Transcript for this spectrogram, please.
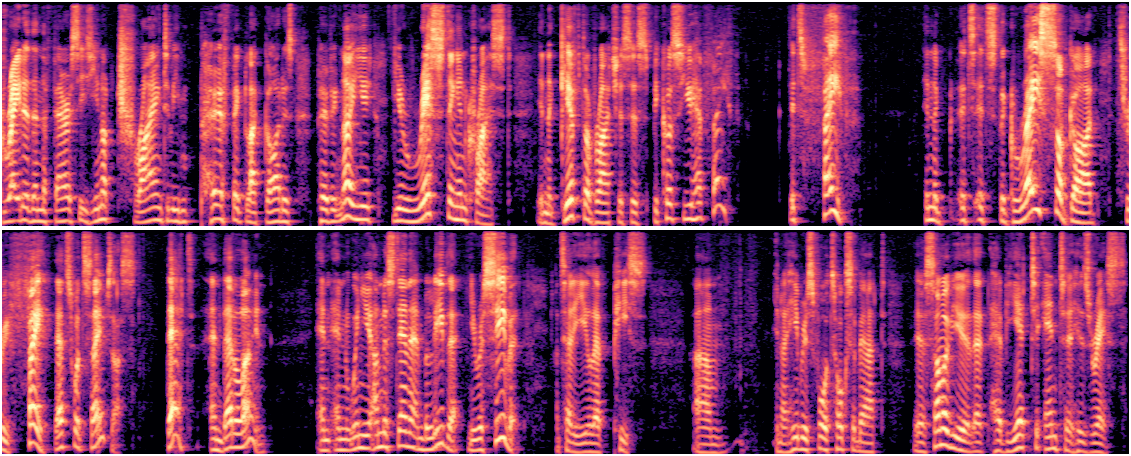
greater than the Pharisees. You're not trying to be perfect like God is perfect. No, you, you're resting in Christ in the gift of righteousness because you have faith. It's faith. In the, it's, it's the grace of God through faith. That's what saves us. That and that alone. And, and when you understand that and believe that, you receive it. I tell you, you'll have peace. Um, you know, Hebrews 4 talks about there are some of you that have yet to enter his rest.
